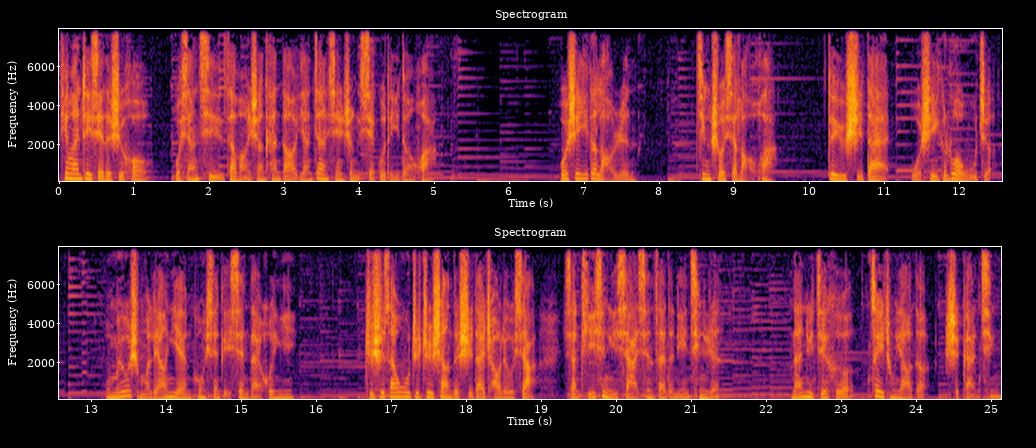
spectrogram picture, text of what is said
听完这些的时候，我想起在网上看到杨绛先生写过的一段话：“我是一个老人，净说些老话。对于时代，我是一个落伍者。我没有什么良言贡献给现代婚姻，只是在物质至上的时代潮流下，想提醒一下现在的年轻人：男女结合最重要的。”是感情，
